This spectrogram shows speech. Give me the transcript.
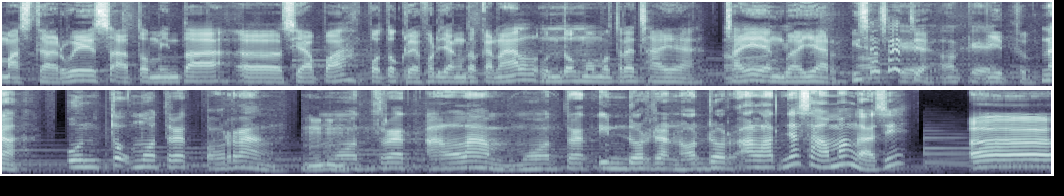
Mas Darwis atau minta eh, siapa fotografer yang terkenal untuk memotret saya saya yang bayar bisa Oke, saja Oke. gitu Nah, untuk motret orang, motret alam, motret indoor dan outdoor, alatnya sama nggak sih? Eh,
